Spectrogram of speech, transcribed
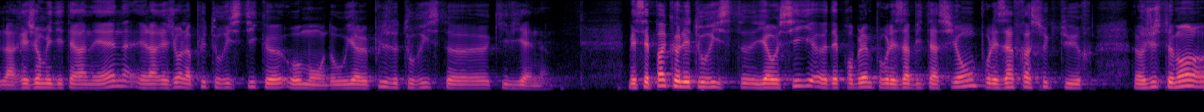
la région méditerranéenne est la région la plus touristique au monde, où il y a le plus de touristes qui viennent. Mais ce n'est pas que les touristes, il y a aussi des problèmes pour les habitations, pour les infrastructures. Alors justement,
